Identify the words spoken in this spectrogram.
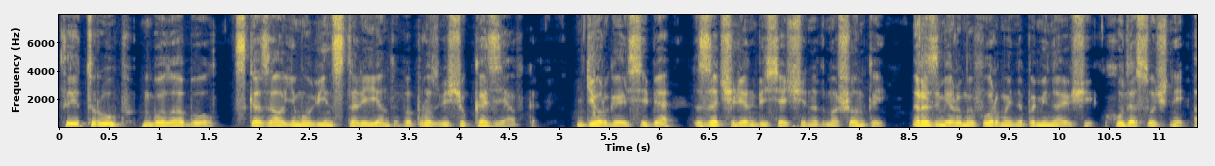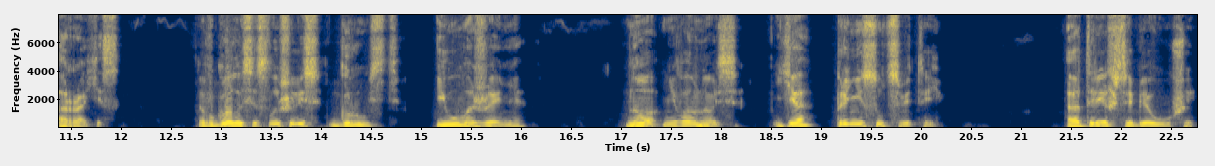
«Ты труп, балабол», — сказал ему Винс Талиента по прозвищу Козявка, дергая себя за член, висящий над мошонкой, размером и формой напоминающий худосочный арахис. В голосе слышались грусть и уважение. «Но не волнуйся, я принесу цветы». «Отрежь себе уши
